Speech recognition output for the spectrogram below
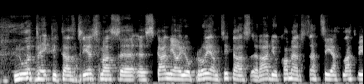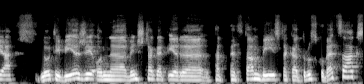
noteikti tās dziesmas uh, skan jau joprojām citās radiokomercstacijās Latvijā ļoti bieži, un uh, viņš tagad ir uh, tad pēc tam bijis tā kā drusku vecāks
